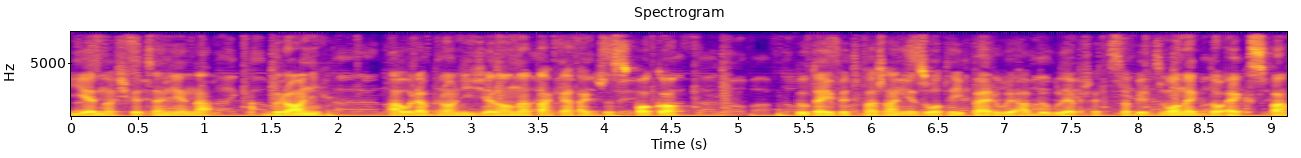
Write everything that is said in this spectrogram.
jedno świecenie na broń, aura broni zielona taka, także spoko. Tutaj wytwarzanie złotej perły, aby ulepszać sobie dzwonek do expa.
